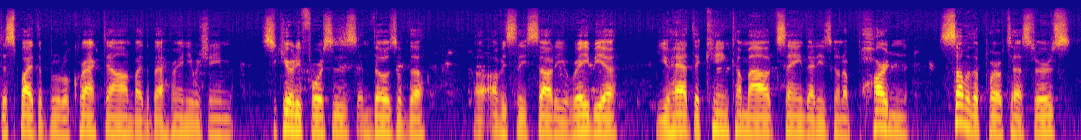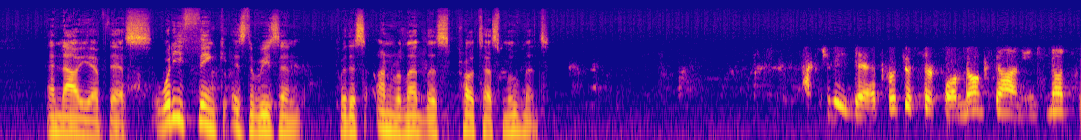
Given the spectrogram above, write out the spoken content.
despite the brutal crackdown by the Bahraini regime security forces and those of the uh, obviously Saudi Arabia. You had the king come out saying that he's going to pardon some of the protesters, and now you have this. What do you think is the reason for this unrelentless protest movement? Actually, the protester for a long time is not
